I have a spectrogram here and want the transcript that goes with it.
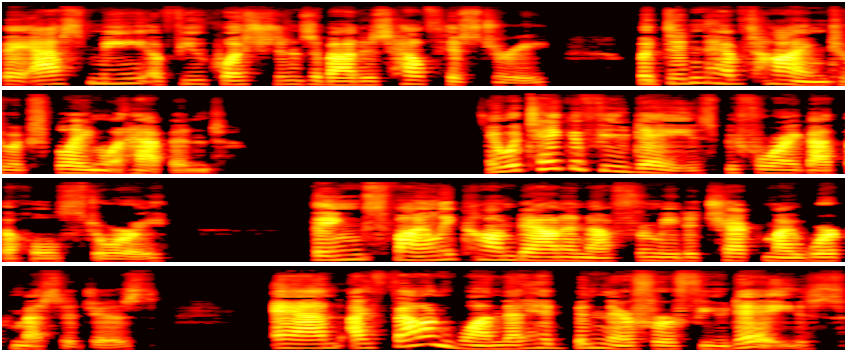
They asked me a few questions about his health history, but didn't have time to explain what happened. It would take a few days before I got the whole story. Things finally calmed down enough for me to check my work messages, and I found one that had been there for a few days.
